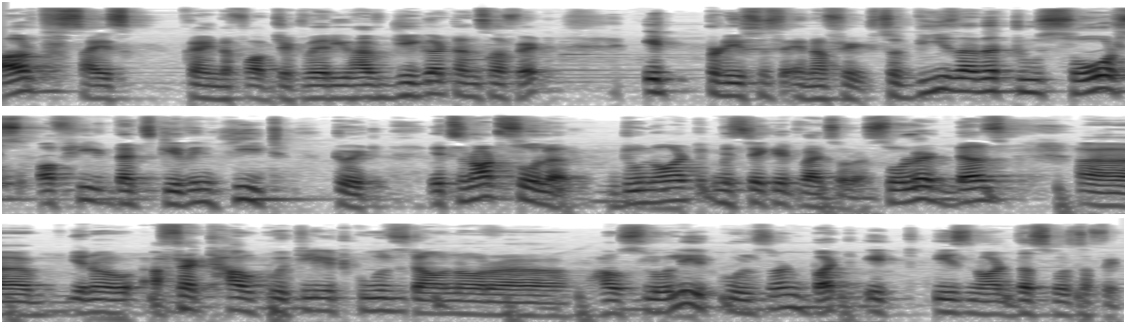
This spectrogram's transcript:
earth size kind of object where you have gigatons of it it produces enough heat. So these are the two source of heat that's giving heat to it. It's not solar. Do not mistake it by solar. Solar does uh, you know affect how quickly it cools down or uh, how slowly it cools down but it is not the source of it.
